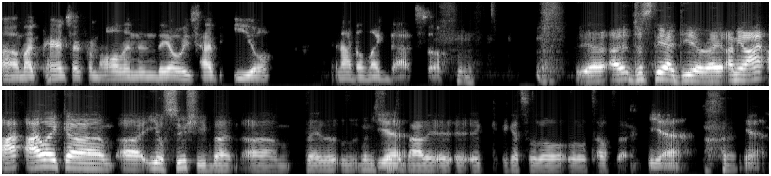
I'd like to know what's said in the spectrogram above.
uh, my parents are from Holland and they always have eel, and I don't like that. So yeah, I, just the idea, right? I mean, I I, I like um, uh, eel sushi, but um, they, when you Yeah. think about it, it, it, it gets a little a little tough there. Yeah. Yeah.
